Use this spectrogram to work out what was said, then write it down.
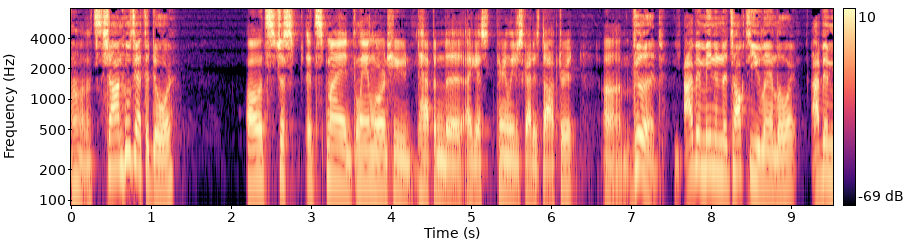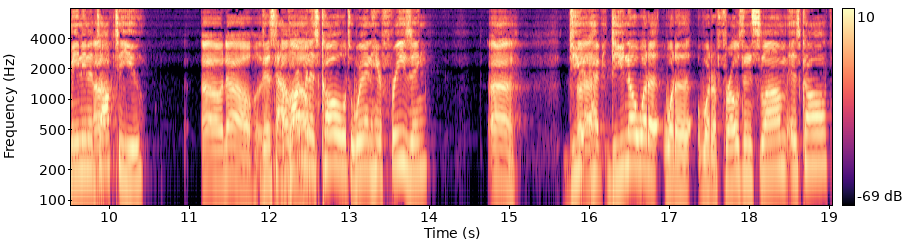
Oh, that's Sean, who's at the door? oh, it's just it's my landlord who happened to I guess apparently just got his doctorate. Um, Good. I've been meaning to talk to you, landlord. I've been meaning to talk to you. Oh no! This Hello. apartment is cold. We're in here freezing. Uh, Do you have? Do you know what a what a what a frozen slum is called?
